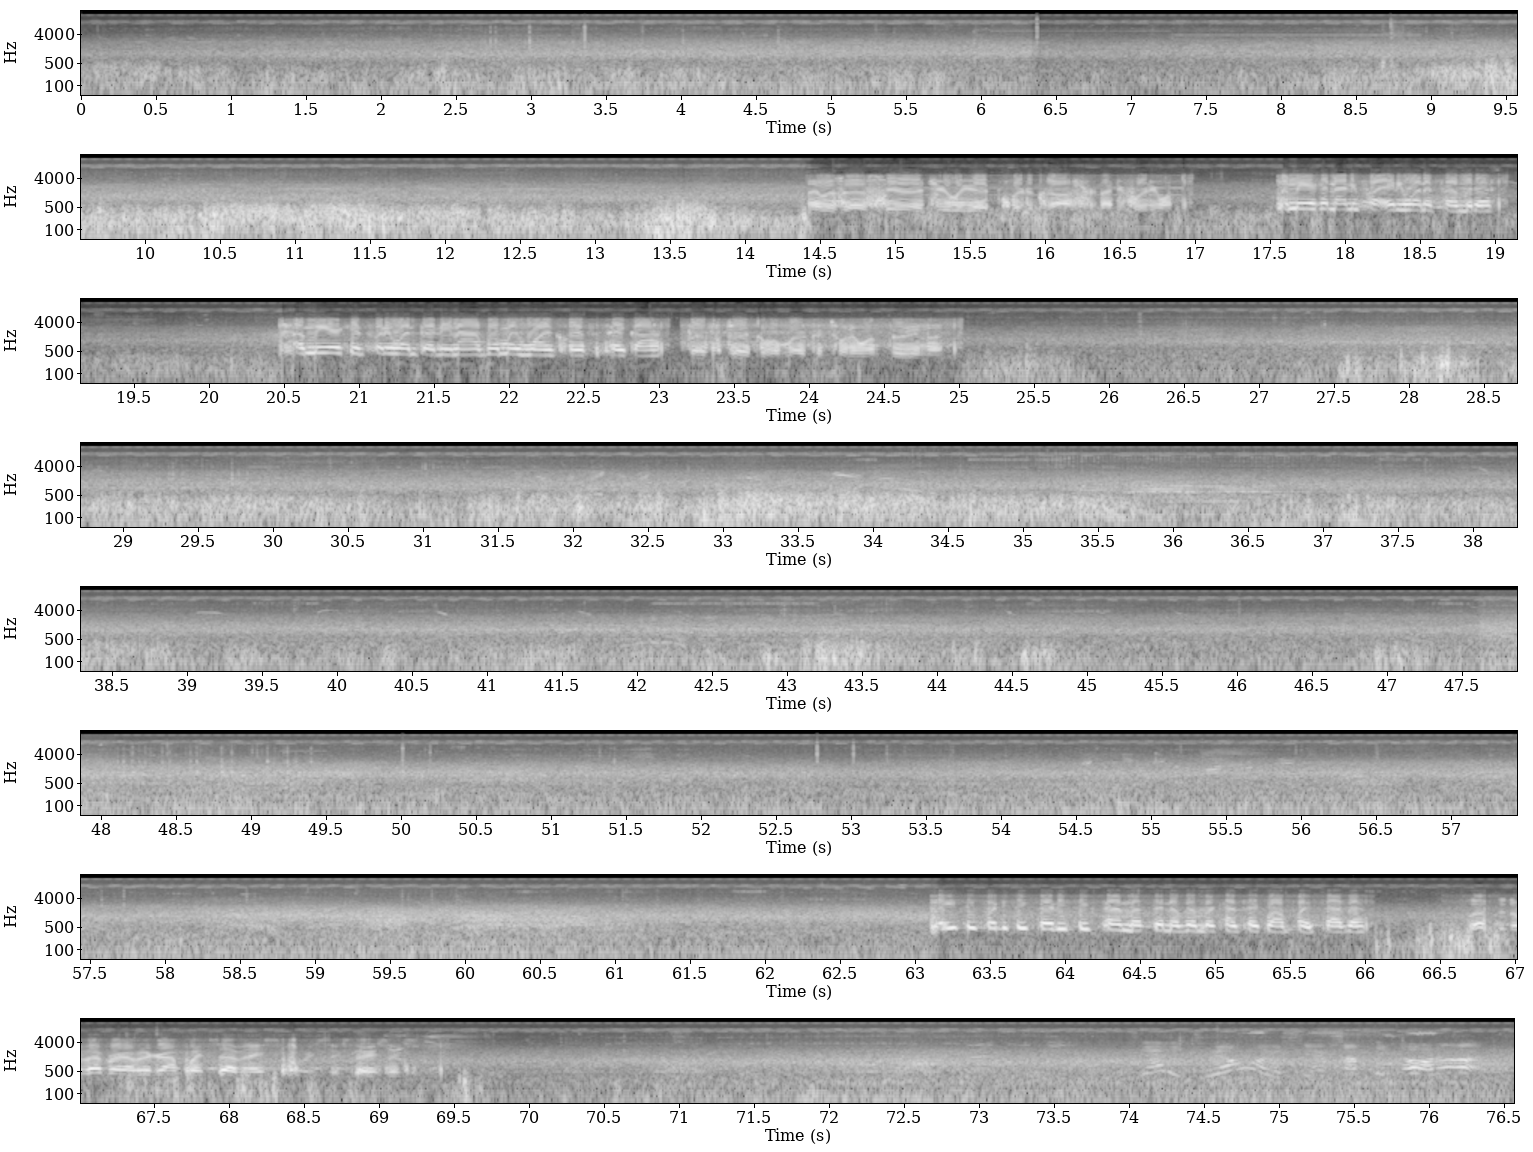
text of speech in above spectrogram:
That was uh, Sierra Juliet, clear to cross for 9041. American 9481, affirmative. American 2139, runway 1, clear for takeoff. That's American 2139. AC 4636, time left in November, contact 1.7. point Left in November, over to ground point 7, AC 4636. Is that a drill or is there something going on?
